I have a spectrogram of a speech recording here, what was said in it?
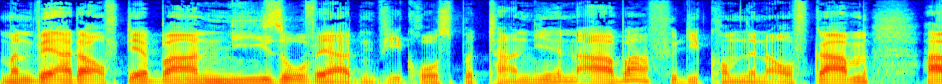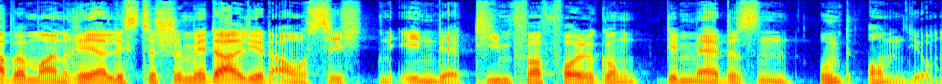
Man werde auf der Bahn nie so werden wie Großbritannien, aber für die kommenden Aufgaben habe man realistische Medaillenaussichten in der Teamverfolgung, dem Madison und Omnium.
